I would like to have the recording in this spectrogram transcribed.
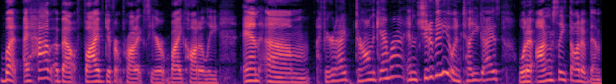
But I have about five different products here by Caudalie. And um, I figured I'd turn on the camera and shoot a video and tell you guys what I honestly thought of them.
